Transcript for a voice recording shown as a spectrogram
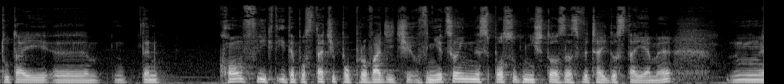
tutaj ten konflikt i te postacie poprowadzić w nieco inny sposób niż to zazwyczaj dostajemy. Mm, e,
